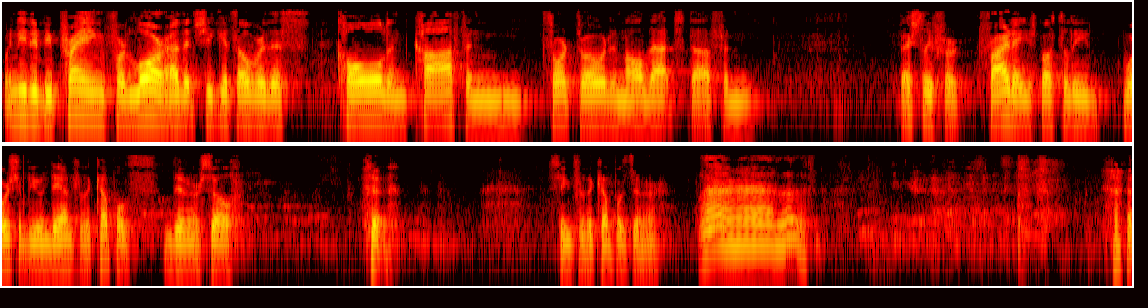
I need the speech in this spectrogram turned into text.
We need to be praying for Laura that she gets over this cold and cough and sore throat and all that stuff and especially for Friday you're supposed to lead worship you and Dan for the couples dinner so sing for the couples dinner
